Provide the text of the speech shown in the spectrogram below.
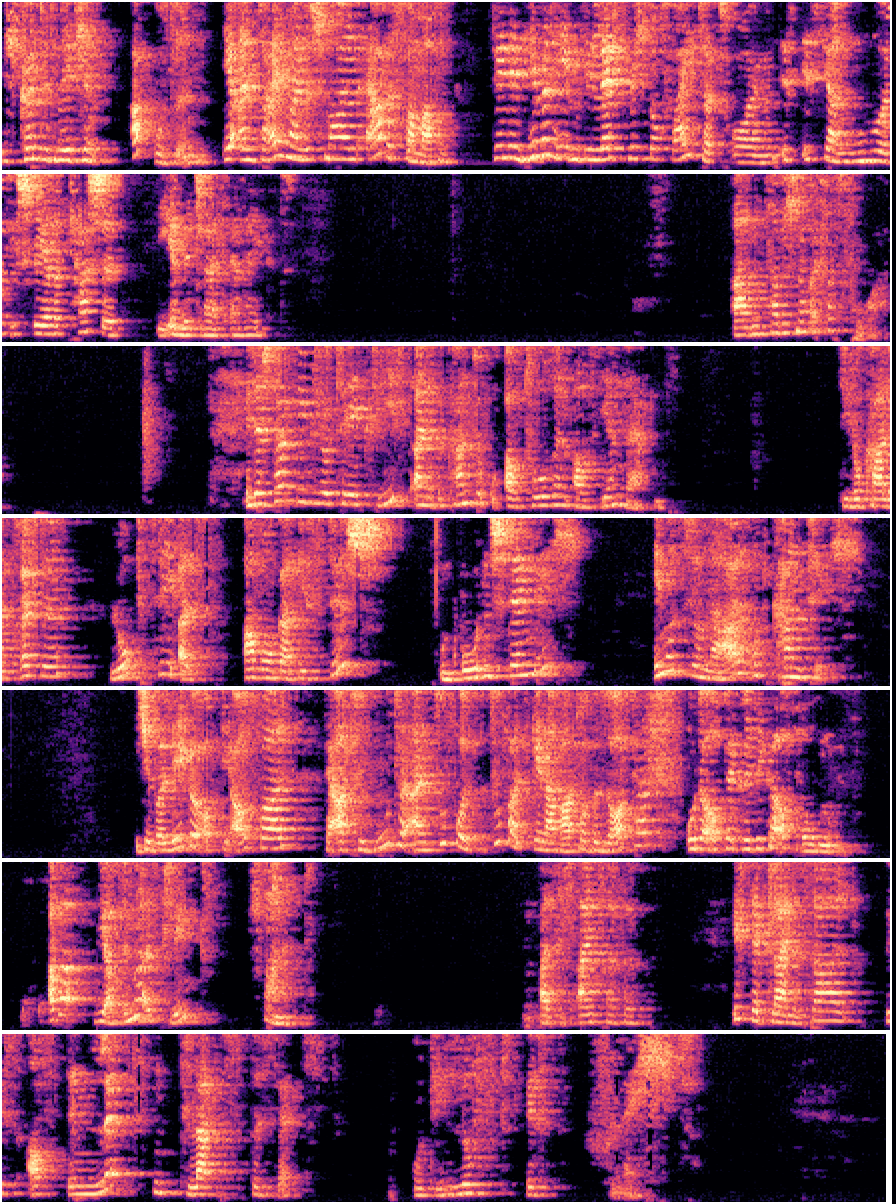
Ich könnte das Mädchen abbusseln, ihr einen Teil meines schmalen Erbes vermachen sie in den Himmel heben, sie lässt mich doch weiter träumen. Es ist ja nur die schwere Tasche, die ihr Mitleid erregt. Abends habe ich noch etwas vor. In der Stadtbibliothek liest eine bekannte Autorin aus ihren Werken. Die lokale Presse lobt sie als avantgardistisch und bodenständig, emotional und kantig. Ich überlege, ob die Auswahl der Attribute einen Zufallsgenerator besorgt hat oder ob der Kritiker auf Drogen ist. Aber wie auch immer, es klingt spannend. Als ich eintreffe, ist der kleine Saal bis auf den letzten Platz besetzt und die Luft ist schlecht.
